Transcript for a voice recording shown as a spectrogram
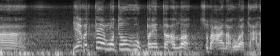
ha. Yang penting mu perintah Allah Subhanahu wa taala.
